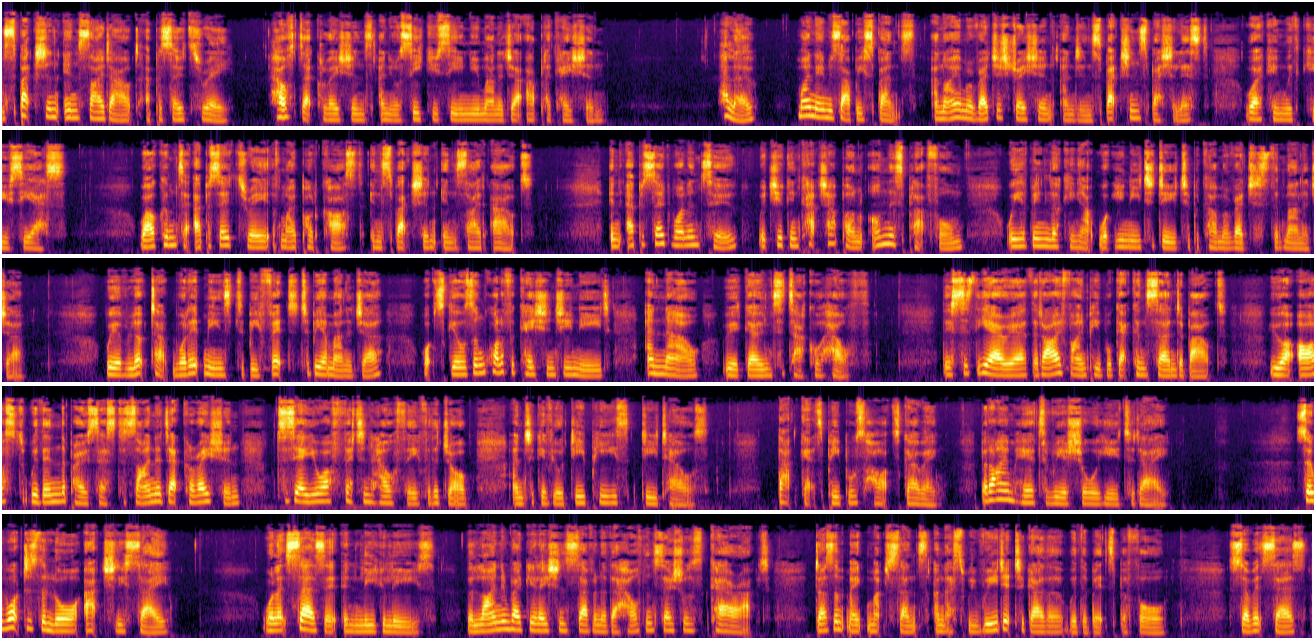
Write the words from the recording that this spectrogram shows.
Inspection Inside Out, Episode 3 Health Declarations and Your CQC New Manager Application. Hello, my name is Abi Spence, and I am a registration and inspection specialist working with QCS. Welcome to Episode 3 of my podcast, Inspection Inside Out. In Episode 1 and 2, which you can catch up on on this platform, we have been looking at what you need to do to become a registered manager. We have looked at what it means to be fit to be a manager, what skills and qualifications you need, and now we are going to tackle health. This is the area that I find people get concerned about. You are asked within the process to sign a declaration to say you are fit and healthy for the job and to give your GP's details. That gets people's hearts going, but I am here to reassure you today. So, what does the law actually say? Well, it says it in legalese. The line in Regulation 7 of the Health and Social Care Act doesn't make much sense unless we read it together with the bits before. So it says,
